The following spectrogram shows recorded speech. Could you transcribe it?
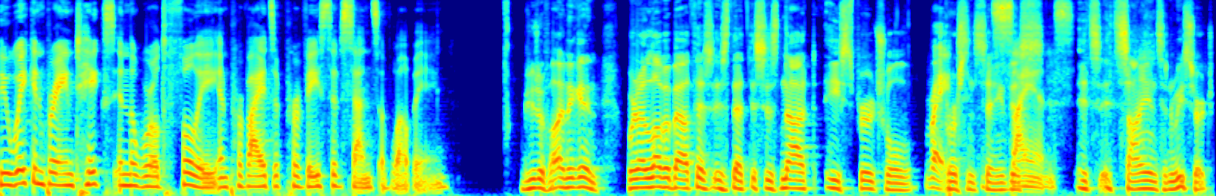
The awakened brain takes in the world fully and provides a pervasive sense of well being. Beautiful. And again, what I love about this is that this is not a spiritual Right. person It's saying this. science. It's it's science and research.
